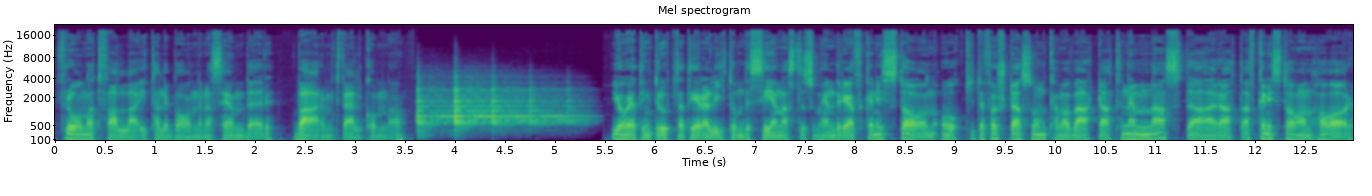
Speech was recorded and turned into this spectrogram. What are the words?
från att falla i talibanernas händer. Varmt välkomna! Ja, jag tänkte uppdatera lite om det senaste som händer i Afghanistan och det första som kan vara värt att nämnas det är att Afghanistan har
